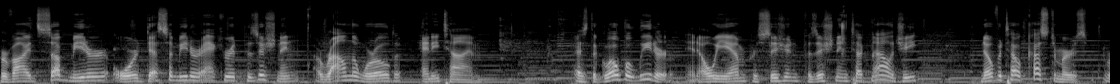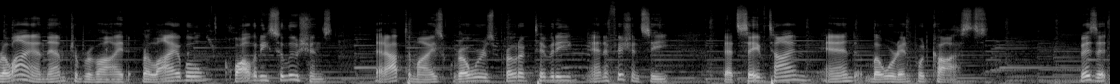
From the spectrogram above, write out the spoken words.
provide sub-meter or decimeter accurate positioning around the world anytime. As the global leader in OEM precision positioning technology, Novatel customers rely on them to provide reliable, quality solutions that optimize growers' productivity and efficiency, that save time and lower input costs. Visit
